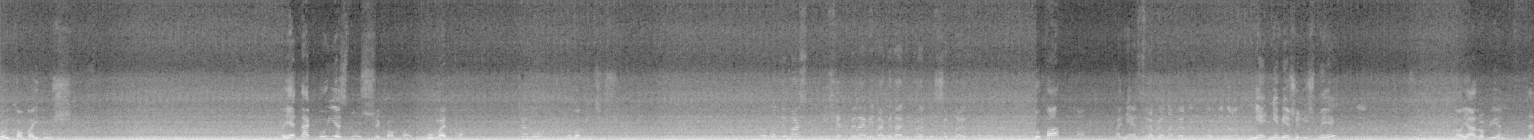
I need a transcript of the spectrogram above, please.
Mój kombaj dłuższy. No jednak mój jest dłuższy kombaj, pół metra. Czemu? No bo widzisz. No bo ty masz misiet, bynajmniej tak wydaje, że trochę dłuższe to jest zrobione. Dupa? No. A nie jest zrobiona według oryginału. Nie, nie mierzyliśmy jej? Nie. No ja robiłem ten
